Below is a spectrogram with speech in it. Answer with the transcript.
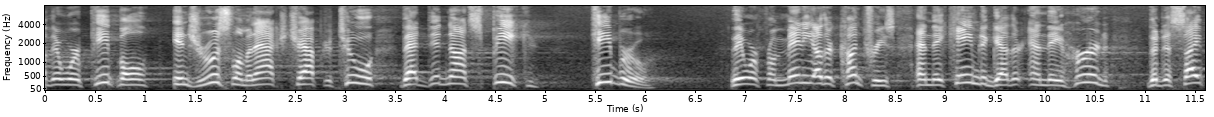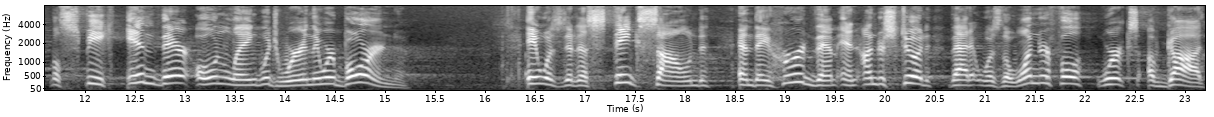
there were people in Jerusalem in Acts chapter 2 that did not speak Hebrew. They were from many other countries and they came together and they heard the disciples speak in their own language wherein they were born. It was the distinct sound and they heard them and understood that it was the wonderful works of God.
